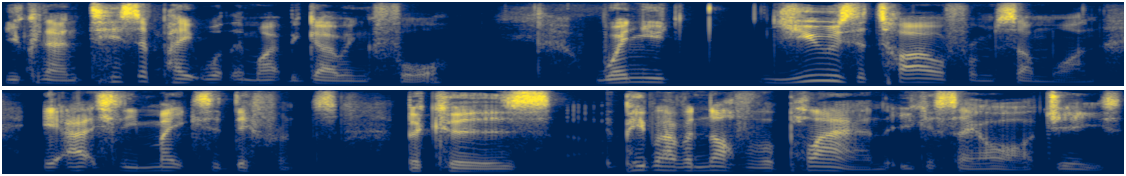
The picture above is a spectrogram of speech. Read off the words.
You can anticipate what they might be going for. When you use a tile from someone, it actually makes a difference because people have enough of a plan that you can say, oh, geez,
